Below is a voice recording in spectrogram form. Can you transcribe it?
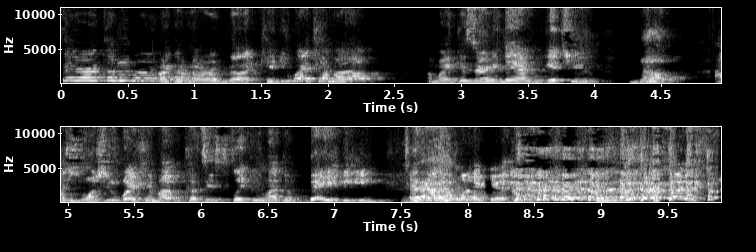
Sarah, come to the room. I come to the room. They're like, can you wake him up? I'm like, is there anything I can get you? No, I just want you to wake him up because he's sleeping like a baby, and I don't like it.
